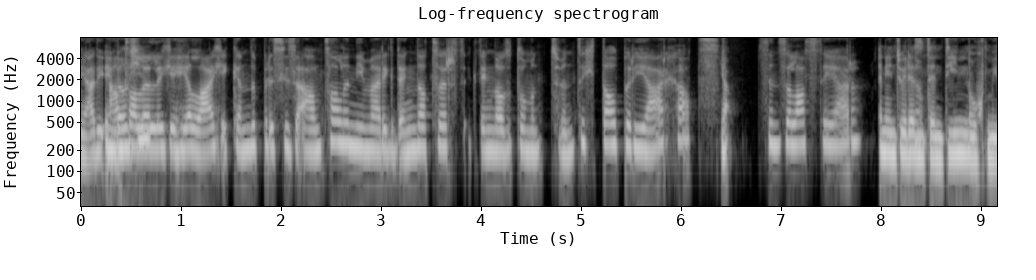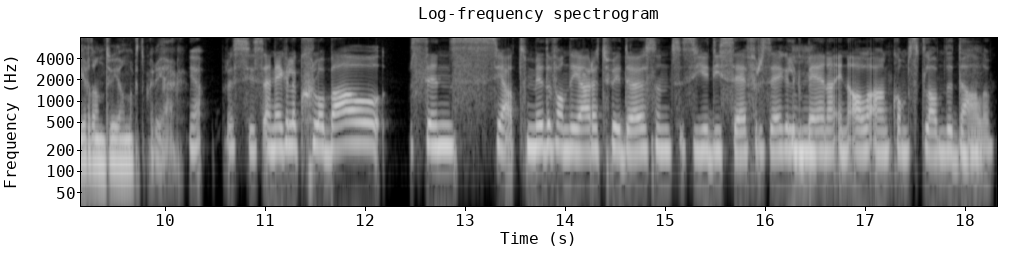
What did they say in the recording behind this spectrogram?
Ja, die aantallen liggen heel laag. Ik ken de precieze aantallen niet, maar ik denk dat, er, ik denk dat het om een twintigtal per jaar gaat. Ja. Sinds de laatste jaren. En in 2010 nog meer dan 200 per jaar. Ja, precies. En eigenlijk globaal sinds ja, het midden van de jaren 2000 zie je die cijfers eigenlijk mhm. bijna in alle aankomstlanden dalen.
